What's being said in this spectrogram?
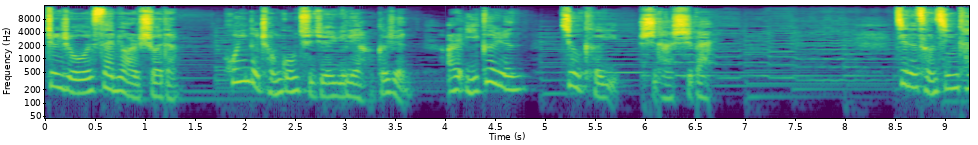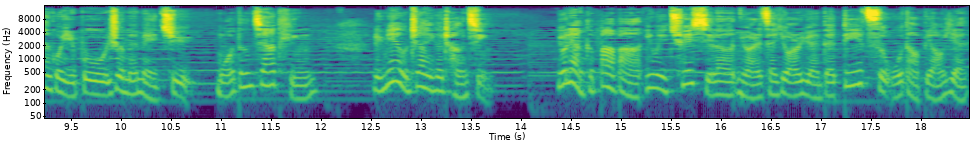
正如塞缪尔说的。婚姻的成功取决于两个人，而一个人就可以使他失败。记得曾经看过一部热门美剧《摩登家庭》，里面有这样一个场景：有两个爸爸因为缺席了女儿在幼儿园的第一次舞蹈表演，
